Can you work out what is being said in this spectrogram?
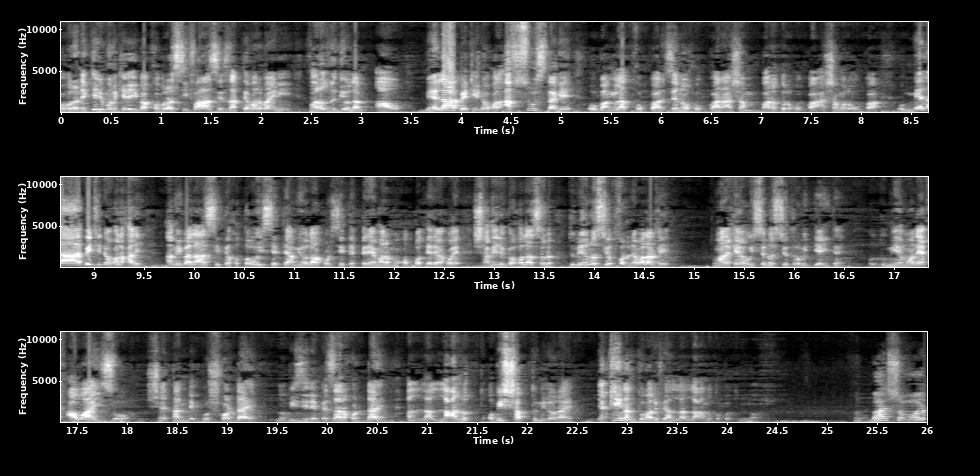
খবর মন কিরে খবর সিফা আছে যাতে পারবাইনি। ফারো যদি ওলাম, আও। মেলা বেটি নকল আফসুস লাগে, ও বাংলাত হোক আর যেন হোক আর আসাম, ভারতের হোক বা আসামের হোক ও মেলা বেটি নকল খালি আমি বালা হত হইছে তে আমি ওলা করছি তে প্রেম আর হয় স্বামী লোক হলা চলো তুমি নসিহত করনেওয়ালাকে তোমার খেয়ে হইছে নসিহতের মধ্যে আইতে? ও তুমি এমন এক আওয়া আইছো হড্ডায় নবীজিরে বেজার হড্ডায় আল্লাহ লানত অভিশাপ তুমি ইয়াকিনান তোমার আল্লাহ লানত তুমি খুতবার সময়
